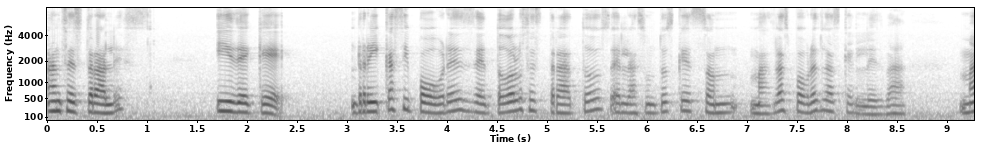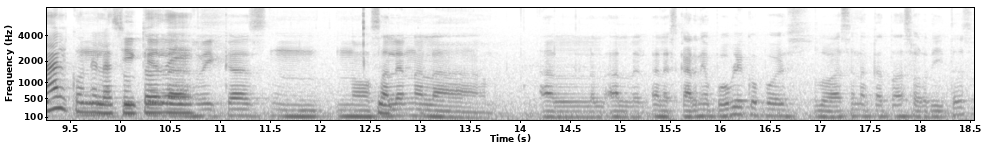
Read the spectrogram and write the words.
ancestrales y de que ricas y pobres de todos los estratos, el asunto es que son más las pobres las que les va mal con Mm, el y asunto que de... las ricas mm, no salen a la al, al, al escarnio público pues lo hacen acá todas sorditas.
